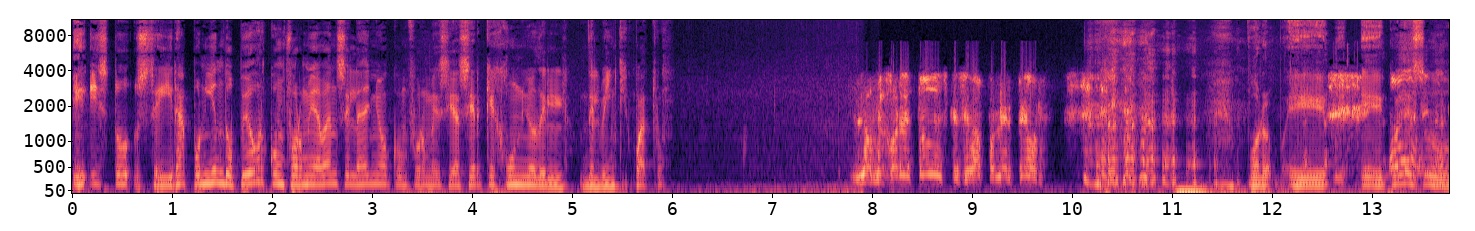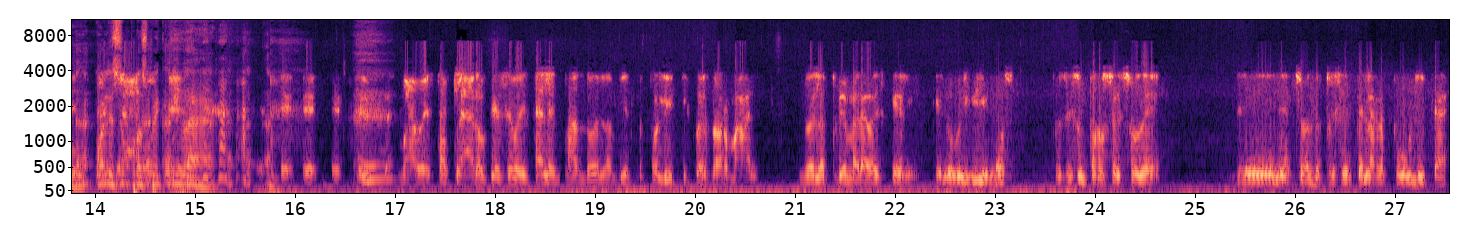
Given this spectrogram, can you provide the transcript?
esto se irá poniendo peor conforme avance el año, conforme se acerque junio del, del 24. Lo mejor de todo es que se va a poner peor. Por, eh, eh, ¿cuál, es su, ¿Cuál es su perspectiva? Está claro que se va a ir calentando el ambiente político, es normal. No es la primera vez que, lo vivimos. Pues es un proceso de, elección de presidente de la República.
